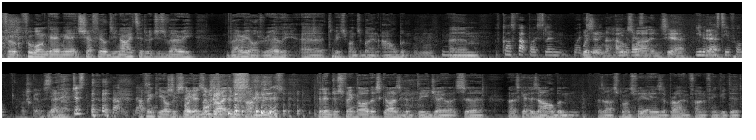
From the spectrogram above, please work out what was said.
for for one game against Sheffield United, which is very, very odd, really, uh, to be sponsored by an album. Mhm. Mm. Um, of course, Fatboy Slim went Was to in the House University, Martins. Yeah. University of Hull. I was gonna say. yeah. Just that. that I think he obviously plug it is a. Brighton fan. They They didn't just think, oh, this guy's a good DJ. Let's uh, let's get his album Mm. as our sponsor. I think Yeah. he is a Brighton fan. I think he did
